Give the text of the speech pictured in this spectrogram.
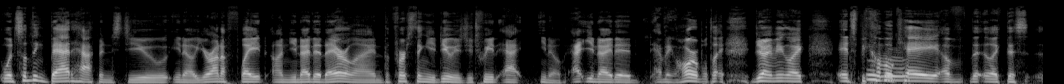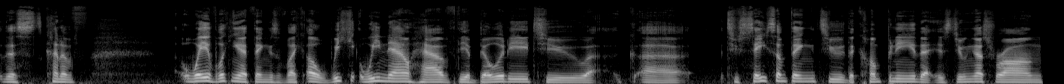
when something bad happens to you, you know, you're on a flight on United Airline, the first thing you do is you tweet at, you know, at United having a horrible time. You know what I mean? Like it's become okay of the, like this this kind of way of looking at things of like, oh, we we now have the ability to uh to say something to the company that is doing us wrong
